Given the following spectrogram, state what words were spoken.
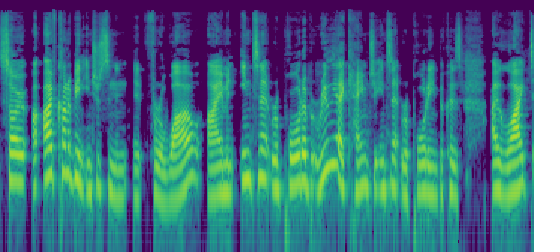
So I've kind of been interested in it for a while. I'm an internet reporter, but really I came to internet reporting because I liked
